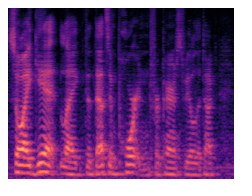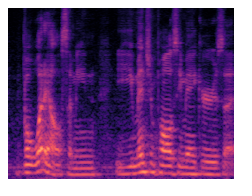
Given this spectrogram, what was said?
so I get like that. That's important for parents to be able to talk. But what else? I mean, you mentioned policymakers. I,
